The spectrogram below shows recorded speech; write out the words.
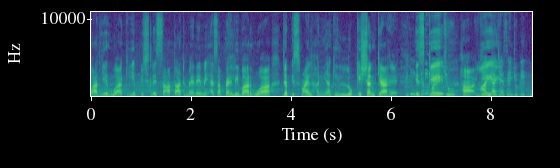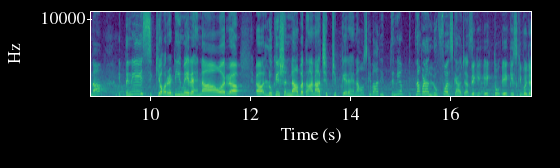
बाद ये हुआ कि ये पिछले सात आठ महीने में ऐसा पहली बार हुआ जब इस्माइल हनिया की लोकेशन क्या है? इसके हाँ ये जैसे जो कि इतना इतने सिक्योरिटी में रहना और लोकेशन ना बताना छिप छिप के रहना उसके बाद इतनी इतना बड़ा लूप फॉल्स क्या हो जाता देखिए एक तो एक इसकी वजह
